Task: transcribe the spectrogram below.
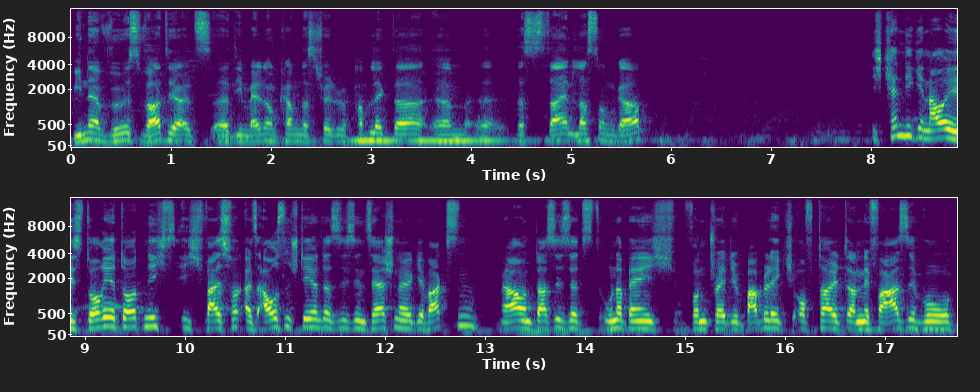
Wie nervös wart ihr, als äh, die Meldung kam, dass Trade Republic da, ähm, äh, dass es da Entlassungen gab? Ich kenne die genaue Historie dort nicht. Ich weiß als Außenstehender, sie sind sehr schnell gewachsen. Ja, und das ist jetzt unabhängig von Trade Republic oft halt dann eine Phase, wo,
